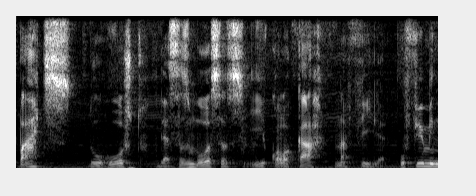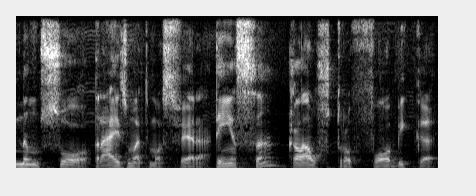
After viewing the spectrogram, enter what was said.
partes do rosto dessas moças e colocar na filha. O filme não só traz uma atmosfera tensa, claustrofóbica,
